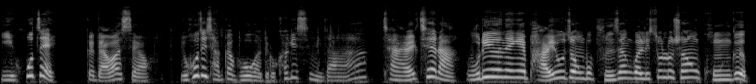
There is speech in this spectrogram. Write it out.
이 호재가 나왔어요. 이 호재 잠깐 보고 가도록 하겠습니다. 자, 알체라 우리은행의 바이오 정보 분산 관리 솔루션 공급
